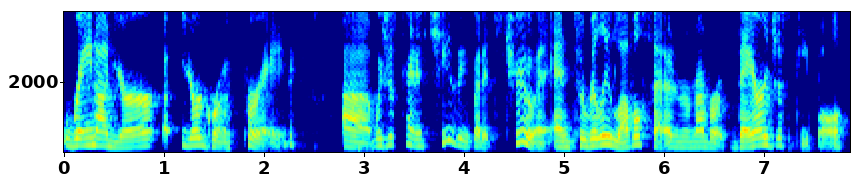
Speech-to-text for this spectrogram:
rain on your uh, your growth parade. Uh, which is kind of cheesy, but it's true. And, and to really level set and remember, they are just people.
